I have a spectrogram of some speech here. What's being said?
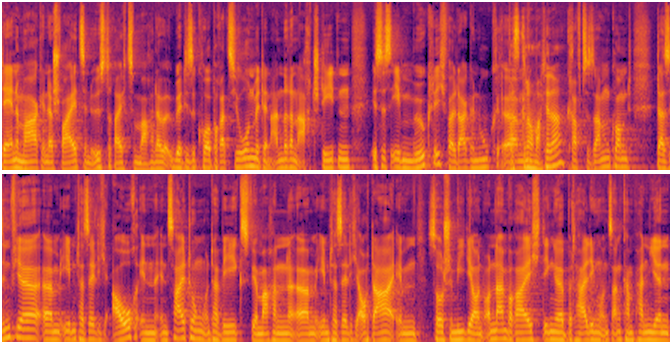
Dänemark, in der Schweiz, in Österreich zu machen. Aber über diese Kooperation mit den anderen acht Städten ist es eben möglich, weil da genug Was ähm, genau macht ihr da? Kraft zusammenkommt. Da sind wir ähm, eben tatsächlich auch in, in Zeitungen unterwegs. Wir machen ähm, eben tatsächlich auch da im Social Media und Online-Bereich Dinge, beteiligen uns an Kampagnen,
